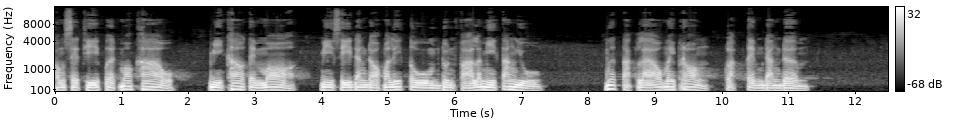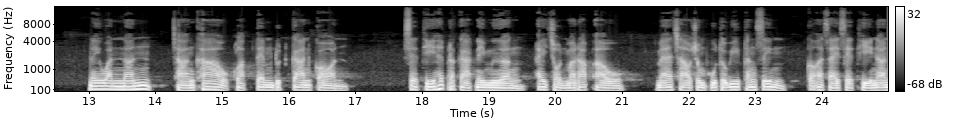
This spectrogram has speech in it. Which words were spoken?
ของเศรษฐีเปิดหม้อข้าว มีข้าวเต็มหม้อ มีสีดังดอกมะลิตูม ดุนฝาและมีตั้งอยู่ เมื่อตักแล้วไม่พร่องกลับเต็มดังเดิม ในวันนั้นฉางข้าวกลับเต็มดุดการก่อน เศรษฐีให้ประกาศในเมืองให้ชนมารับเอา แม้ชาวชมพูทวีปทั้งสิ้นก็อาศัยเศรษฐีนั้น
